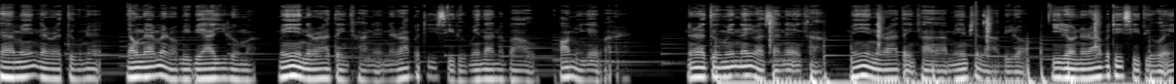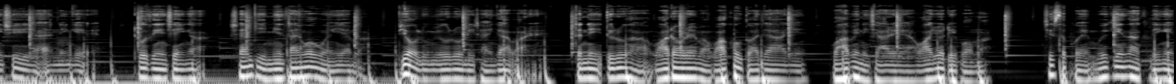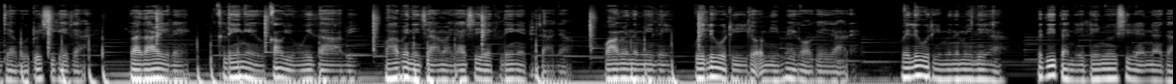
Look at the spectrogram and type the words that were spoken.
ခံမင်းနရသူနဲ့ရောင်နှမ်းမတော်မိဖုရားကြီးတို့မှမင်းရင်နရသိန်ခါနဲ့နရပတိစီသူမင်းသားနှစ်ပါးကိုဖွားမြင်ခဲ့ပါတယ်။နရသူမင်းနဲ့ရွာဆန်တဲ့အခါမင်းရင်နရသိန်ခါကမင်းဖြစ်လာပြီးတော့ဤတော်နရပတိစီသူကိုအင်ရှိရအနှင်းခဲ့တယ်။ထိုစဉ်ချိန်ကရှမ်းပြည်မြင်းဆိုင်ဝဝင်ရဲမှာပျော့လူမျိုးတို့နေထိုင်ကြပါတယ်။ဒီနေ့သူတို့ဟာဝါတော်ထဲမှာဝါခုတ်သွားကြရင်ဝါပင်နေကြတဲ့ဝါရွက်တွေပေါ်မှာ ချစ်စပွဲမွေးကင်းသားကလေးငယ်တယောက်ကိုတွေ့ရှိခဲ့ကြတယ်။ရွာသားတွေလည်းကလေးငယ်ကိုကောက်ယူမွေးစားပြီးဝါပင်နေကြမှာရရှိတဲ့ကလေးငယ်ဖြစ်တာကြောင့်ဝါမင်းသမီးလေးဝေလူဝတီလို့အမည်မဲခေါ်ခဲ့ကြတယ်။ဝေလူဝတီမင်းသမီးလေးဟာပတိတန်ဒီလေးမျိုးရှိတဲ့နက်က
